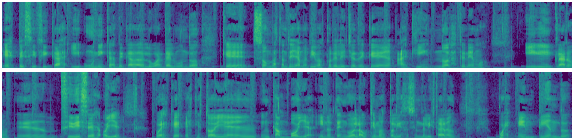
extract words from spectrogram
específicas y únicas de cada lugar del mundo que son bastante llamativas por el hecho de que aquí no las tenemos. Y claro, eh, si dices, oye, pues que, es que estoy en, en Camboya y no tengo la última actualización del Instagram, pues entiendo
